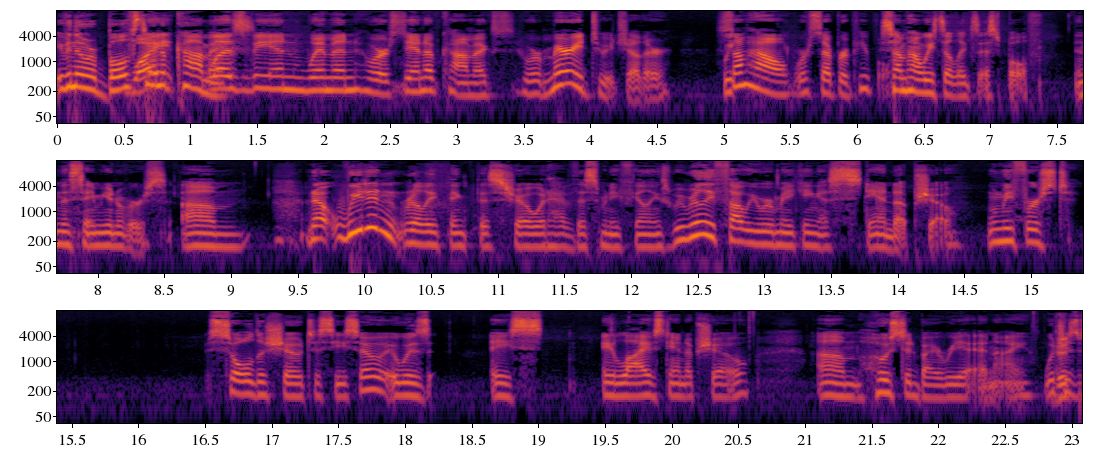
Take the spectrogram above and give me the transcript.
Even though we're both stand-up White comics, lesbian women who are stand-up comics who are married to each other. Somehow we're separate people. somehow we still exist both in the same universe. Um, now, we didn't really think this show would have this many feelings. We really thought we were making a stand up show. When we first sold a show to Seeso, it was a, a live stand up show um, hosted by Rhea and I, which This- is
